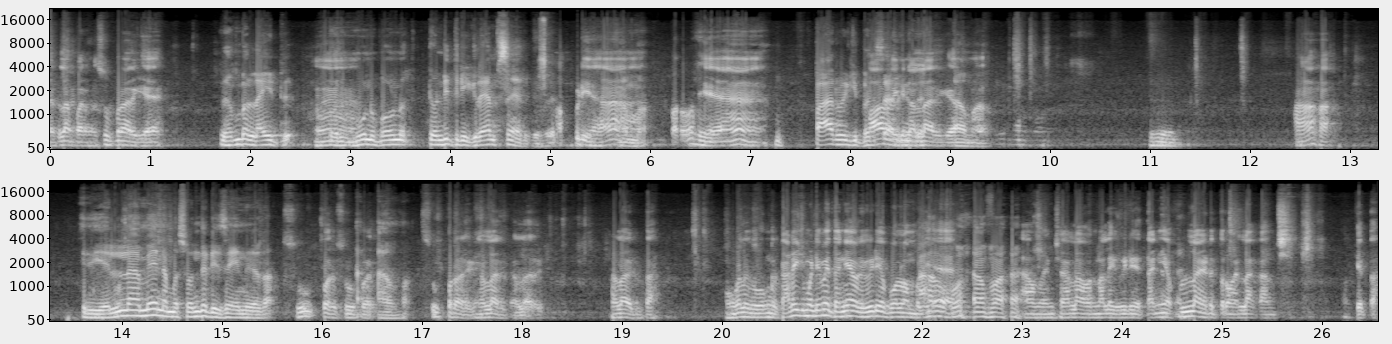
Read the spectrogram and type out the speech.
இதெல்லாம் பாருங்க சூப்பரா இருக்கு. ரொம்ப லைட்டு ஒரு மூணு பவுன் டுவெண்ட்டி த்ரீ கிராம்ஸ் தான் இருக்குது அப்படியா? ஆமா. பரவாயில்லையே. பார்வைக்கு பார்வைக்கு. நல்லா இருக்கு ஆமா. ஆஹா. இது எல்லாமே நம்ம சொந்த டிசைனு தான். Super super. ஆமா. சூப்பரா இருக்கு. நல்லா இருக்கு நல்லா இருக்கு. நல்லா இருக்குதா? உங்களுக்கு உங்க கடைக்கு மட்டுமே தனியா ஒரு வீடியோ போடலாம் போல ஆமா ஆமா. இன்ஷால்லா ஒரு நாளைக்கு வீடியோ தனியா ஃபுல்லா எடுத்துரும் எல்லாம் காமிச்சு. ஓகேதா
